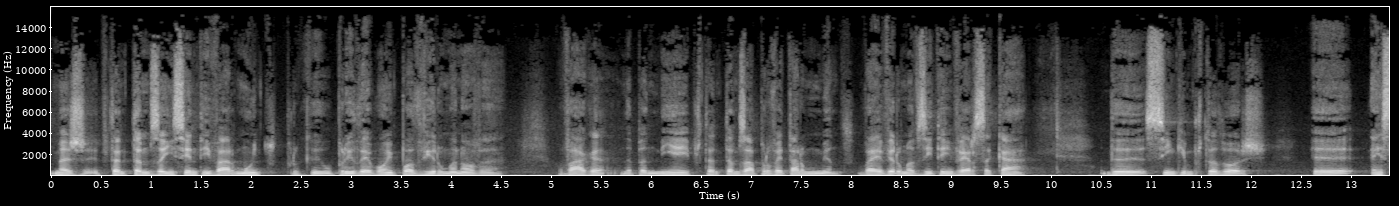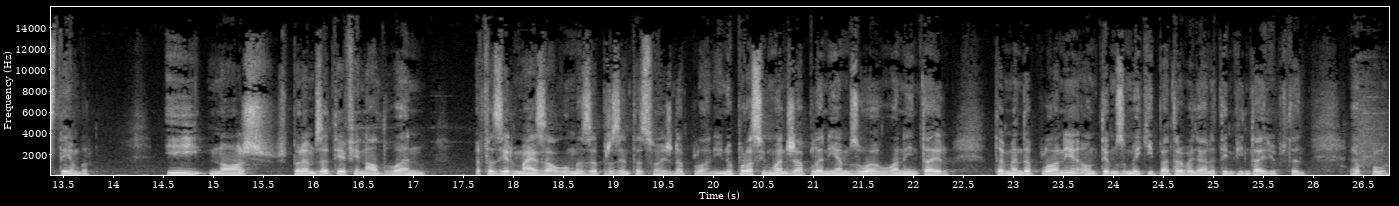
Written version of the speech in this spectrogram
Mas, portanto, estamos a incentivar muito, porque o período é bom e pode vir uma nova vaga da pandemia e, portanto, estamos a aproveitar o momento. Vai haver uma visita inversa cá de cinco importadores eh, em setembro e nós esperamos até final do ano a fazer mais algumas apresentações na Polónia. E no próximo ano já planeamos o, ano inteiro também da Polónia, onde temos uma equipa a trabalhar a tempo inteiro. Portanto, Pol...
